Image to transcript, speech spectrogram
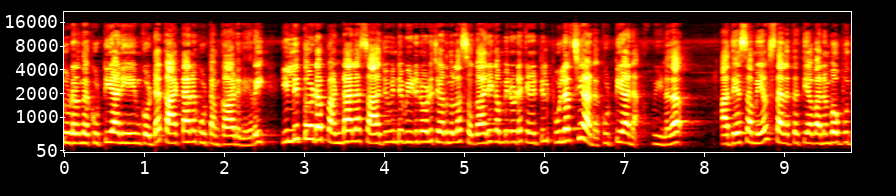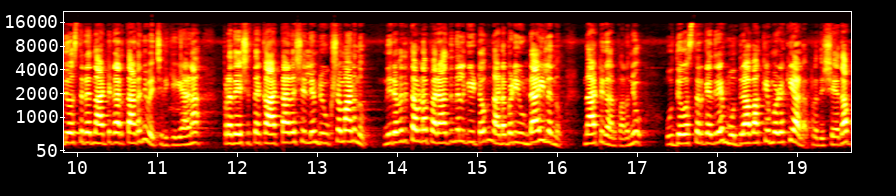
തുടർന്ന് കുട്ടിയാനയെയും കൊണ്ട് കാട്ടാനക്കൂട്ടം കാട് കയറി ഇല്ലിത്തോട് പണ്ടാല സാജുവിന്റെ വീടിനോട് ചേർന്നുള്ള സ്വകാര്യ കമ്പനിയുടെ കിണറ്റിൽ പുലർച്ചെയാണ് കുട്ടിയാന വീണത്. അതേസമയം സ്ഥലത്തെത്തിയ വനംവകുപ്പ് ഉദ്യോഗസ്ഥരെ നാട്ടുകാർ തടഞ്ഞു വെച്ചിരിക്കുകയാണ്. പ്രദേശത്തെ കാട്ടാന ശല്യം രൂക്ഷമാണെന്നും നിരവധി തവണ പരാതി നൽകിയിട്ടും നടപടി ഉണ്ടായില്ലെന്നും നാട്ടുകാർ പറഞ്ഞു. ഉദ്യോഗസ്ഥർക്കെതിരെ മുദ്രാവാക്യം മുഴക്കിയാണ് പ്രതിഷേധം.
